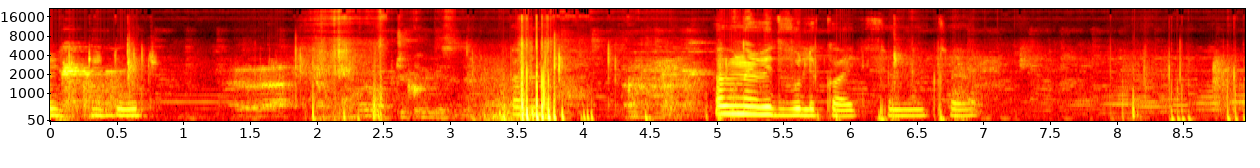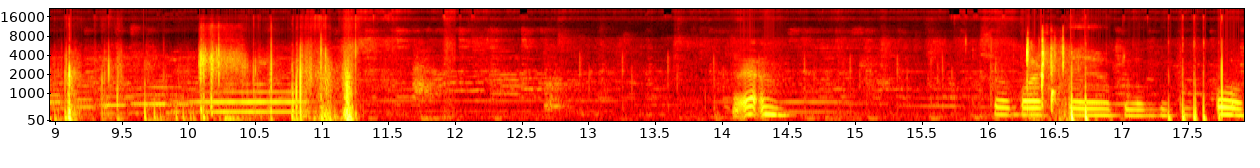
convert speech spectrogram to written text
Це знову мультики йдуть. Але, але не відволікайтеся на це. Ем. Що бачите, я благодарю. О.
